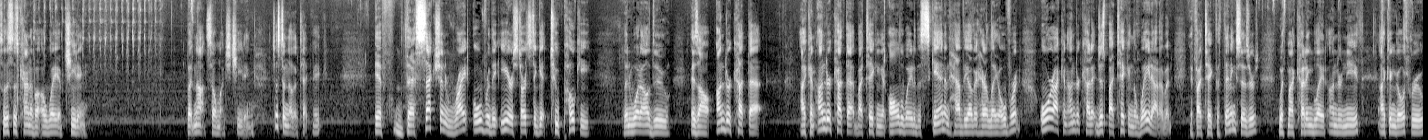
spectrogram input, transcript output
So this is kind of a, a way of cheating, but not so much cheating, just another technique. If the section right over the ear starts to get too pokey, then what I'll do is I'll undercut that. I can undercut that by taking it all the way to the skin and have the other hair lay over it, or I can undercut it just by taking the weight out of it. If I take the thinning scissors with my cutting blade underneath, I can go through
